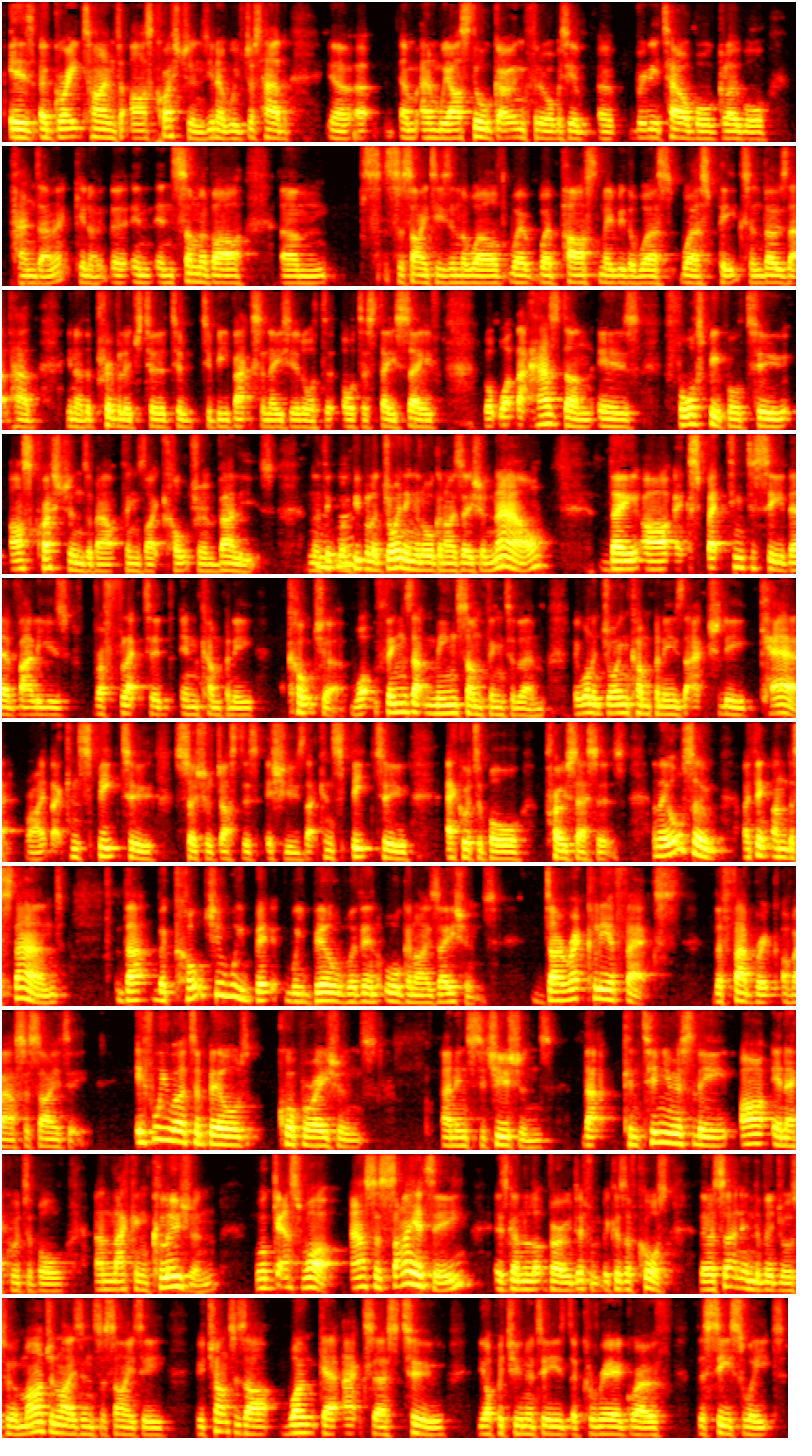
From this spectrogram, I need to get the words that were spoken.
is a great time to ask questions. You know, we've just had, you know, uh, and, and, we are still going through obviously a, a really terrible global pandemic. You know, in in some of our um, societies in the world, we're we're past maybe the worst worst peaks, and those that have had you know the privilege to to to be vaccinated or to or to stay safe. But what that has done is force people to ask questions about things like culture and values. And I think mm-hmm. when people are joining an organization now, they are expecting to see their values reflected in company culture, what things that mean something to them. They want to join companies that actually care, right? That can speak to social justice issues, that can speak to equitable processes. And they also, I think, understand that the culture we bi- we build within organizations directly affects the fabric of our society. If we were to build corporations and institutions that continuously are inequitable and lack inclusion, well, guess what? Our society is going to look very different because, of course, there are certain individuals who are marginalized in society who chances are won't get access to the opportunities, the career growth, the C suite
